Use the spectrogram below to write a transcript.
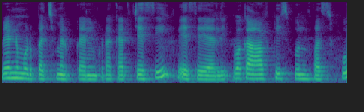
రెండు మూడు పచ్చిమిరపకాయలను కూడా కట్ చేసి వేసేయాలి. ఒక హాఫ్ టీ స్పూన్ పసుపు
